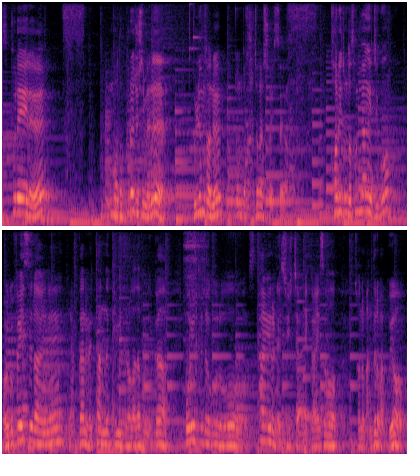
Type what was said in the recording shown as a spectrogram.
스프레이를 한 번 더 뿌려주시면은 볼륨선을 좀 더 가져갈 수가 있어요. 컬이 좀 더 선명해지고 얼굴 face line에 약간 wet한 느낌이 들어가다 보니까 포인트적으로 스타일을 낼 수 있지 않을까 해서 저는 만들어 봤고요.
